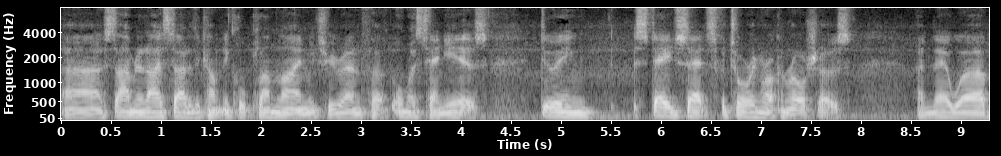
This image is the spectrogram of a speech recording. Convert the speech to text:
Uh, Simon and I started a company called Plumline, which we ran for almost 10 years, doing stage sets for touring rock and roll shows. And there were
